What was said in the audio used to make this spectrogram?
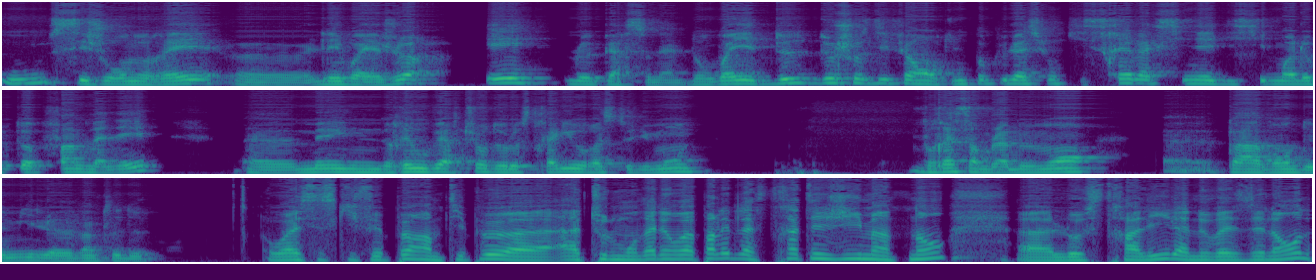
où séjourneraient les voyageurs et le personnel. Donc vous voyez deux, choses différentes. Une population qui serait vaccinée d'ici le mois d'octobre, fin de l'année, mais une réouverture de l'Australie au reste du monde, vraisemblablement pas avant 2022. Ouais, c'est ce qui fait peur un petit peu à, tout le monde. Allez, on va parler de la stratégie maintenant. Euh, L'Australie, la Nouvelle-Zélande,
